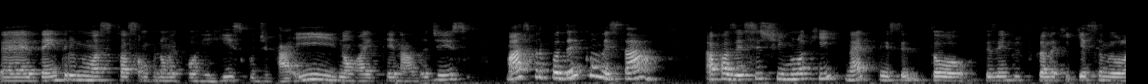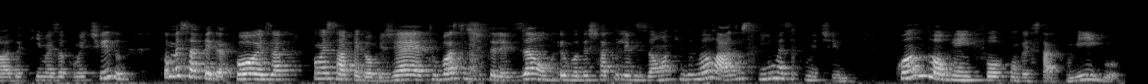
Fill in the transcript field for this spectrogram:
É, dentro de uma situação que não vai correr risco de cair, não vai ter nada disso, mas para poder começar a fazer esse estímulo aqui, né? Estou exemplificando aqui que esse é o meu lado aqui mais acometido, começar a pegar coisa, começar a pegar objeto, vou assistir televisão, eu vou deixar a televisão aqui do meu lado, sim, mais acometido. Quando alguém for conversar comigo,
